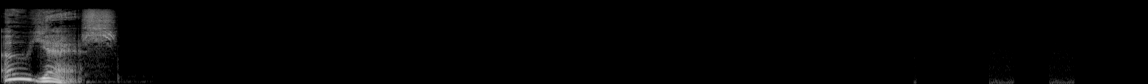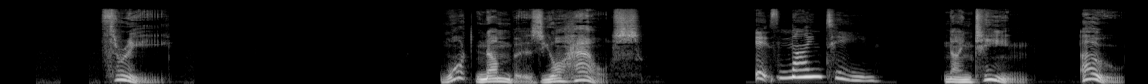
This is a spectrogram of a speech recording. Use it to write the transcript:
Oh, yes. Three. What number's your house? It's 19. Nineteen. Oh,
